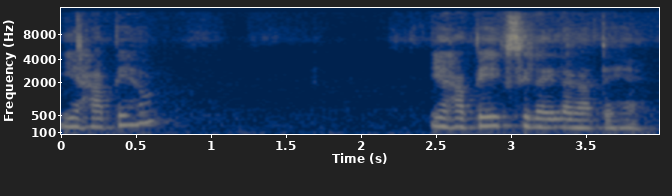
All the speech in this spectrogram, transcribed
यहाँ पे हम, यहाँ पे एक सिलाई लगाते हैं।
